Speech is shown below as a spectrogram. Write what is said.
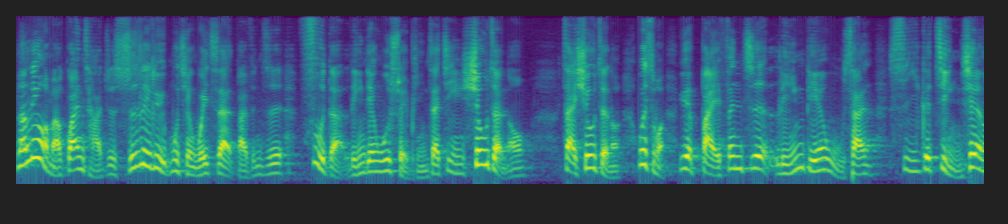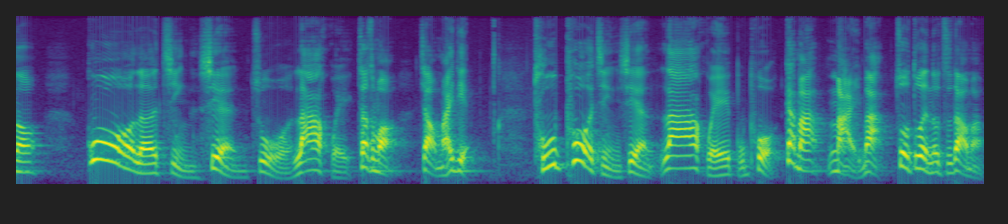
那另外我们要观察，就是实际利率目前维持在百分之负的零点五水平，在进行修整哦，在修整哦。为什么？因为百分之零点五三是一个颈线哦，过了颈线做拉回，叫什么叫买点？突破颈线拉回不破，干嘛买嘛？做多人都知道嘛。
